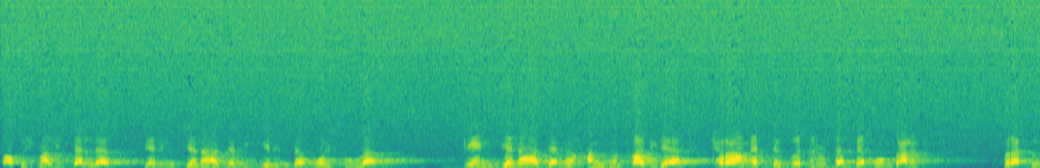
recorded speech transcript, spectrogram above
kapışmak isterler, benim cenazemi yerinde koysunlar. Ben cenazemi hangi kabile kerametle götürürsem ben ondanım. Bırakın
